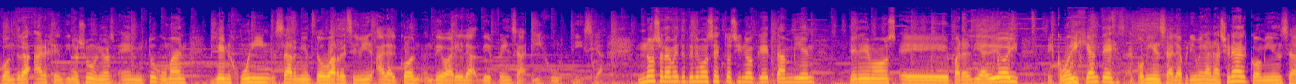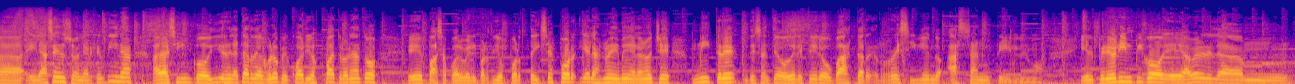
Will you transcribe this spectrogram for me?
contra Argentinos Juniors en Tucumán y en Junín Sarmiento va a recibir al Halcón de Varela Defensa y Justicia. No solamente tenemos esto, sino que también tenemos eh, para el día de hoy, eh, como dije antes, comienza la Primera Nacional, comienza el ascenso en la Argentina. A las 5 y 10 de la tarde, Agropecuarios Patronato. Eh, vas a poder ver el partido por Teis Sport. Y a las 9 y media de la noche, Mitre de Santiago del Estero va a estar recibiendo a San Telmo. Y el preolímpico, eh, a ver, la, mm,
